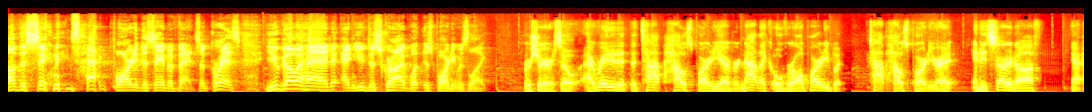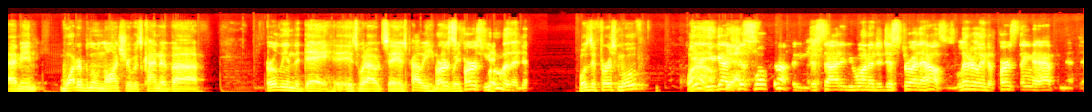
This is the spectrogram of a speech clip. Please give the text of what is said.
of the same exact party, the same event. So, Chris, you go ahead and you describe what this party was like. For sure. So I rated it the top house party ever. Not like overall party, but top house party, right? And it started off, yeah, I mean, water balloon launcher was kind of uh early in the day, is what I would say. It was probably First, midway- first move of the day. What was it first move? Yeah, you guys Yes. just woke up and decided you wanted to destroy the house. It's literally the first thing that happened that day.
